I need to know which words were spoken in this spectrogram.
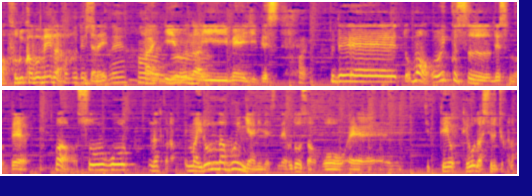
まあ、フル株銘柄みたいな、ね、はい、い、うようなイメージです。はい、で、えっと、まあ、オリックスですので、まあ、総合、なんかな、まあ、いろんな分野にですね、不動産を、えー、手を、手を出してるというか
